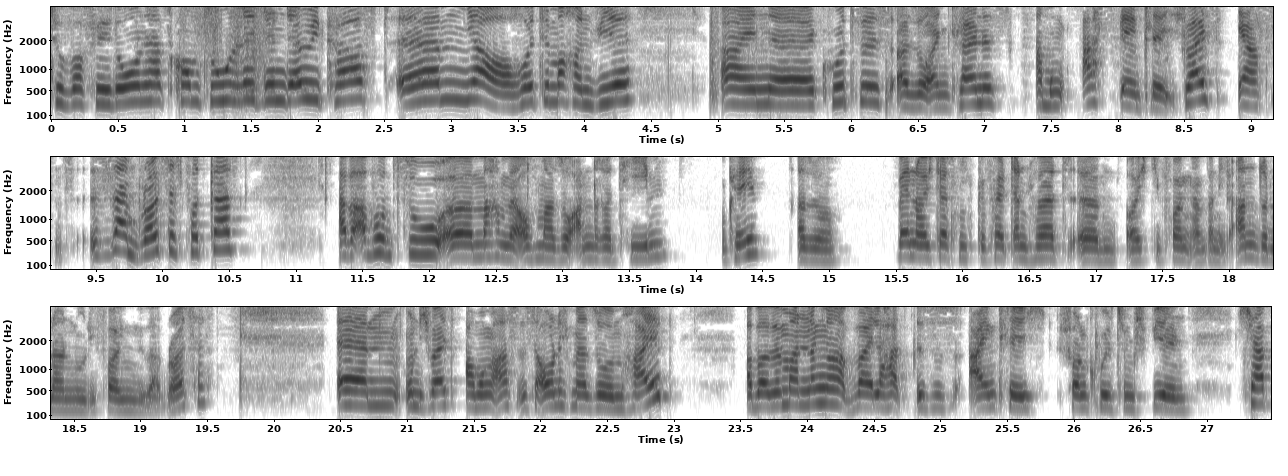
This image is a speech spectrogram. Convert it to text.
Leute, was geht und herzlich willkommen zu Legendary Cast. Ähm, ja, heute machen wir ein äh, kurzes, also ein kleines Among Us Gameplay. Ich weiß, erstens, es ist ein Brawl Stars Podcast, aber ab und zu äh, machen wir auch mal so andere Themen. Okay? Also, wenn euch das nicht gefällt, dann hört ähm, euch die Folgen einfach nicht an, sondern nur die Folgen über Brawl Stars. Ähm, und ich weiß, Among Us ist auch nicht mehr so im Hype. Aber wenn man Langeweile hat, ist es eigentlich schon cool zum Spielen. Ich habe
